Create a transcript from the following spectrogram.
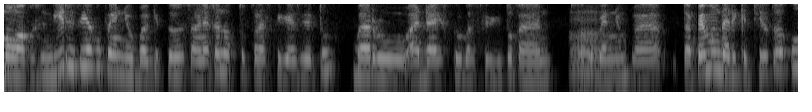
Mau aku sendiri sih, aku pengen nyoba gitu. Soalnya kan waktu kelas 3 SD tuh baru ada ekskul basket gitu kan. Terus aku Hmm. pengen nyoba. Tapi emang dari kecil tuh aku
